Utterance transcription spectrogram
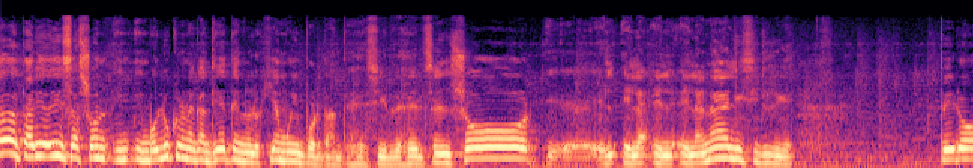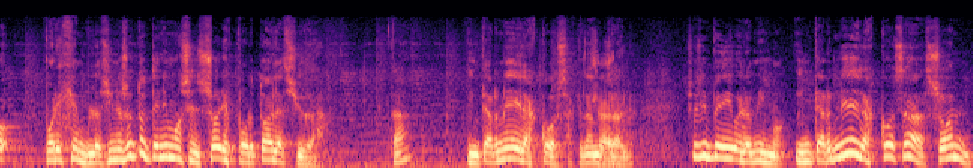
cada tarea de esas son, involucra una cantidad de tecnología muy importante, es decir, desde el sensor, eh, el, análisis, no sé qué. Pero, por ejemplo, si nosotros tenemos sensores por toda la ciudad, Internet de las cosas, que tanto claro. Yo siempre digo lo mismo, Internet de las cosas son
